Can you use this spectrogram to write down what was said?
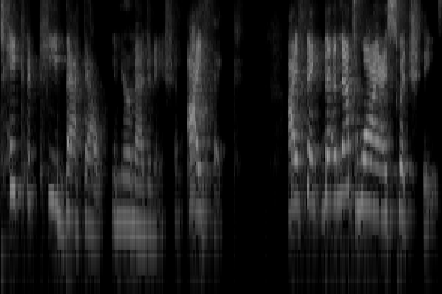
take the key back out in your imagination. I think. I think that, and that's why I switch these.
